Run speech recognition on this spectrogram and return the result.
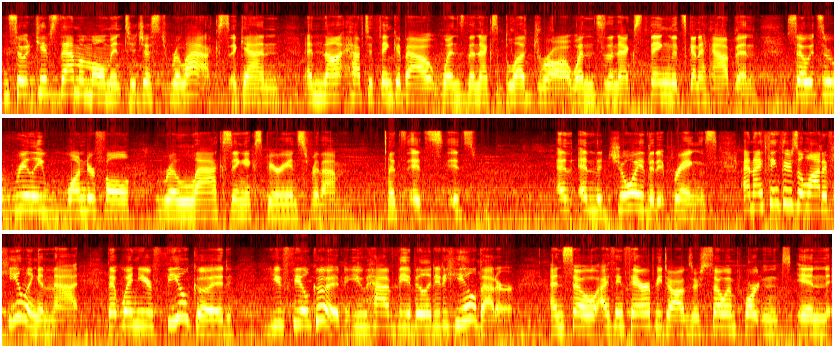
And so it gives them a moment to just relax again, and not have to think about when's the next blood draw, when's the next thing that's going to happen. So it's a really wonderful, relaxing experience for them. It's, it's, it's and, and the joy that it brings. And I think there's a lot of healing in that, that when you feel good, you feel good. You have the ability to heal better. And so I think therapy dogs are so important in,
